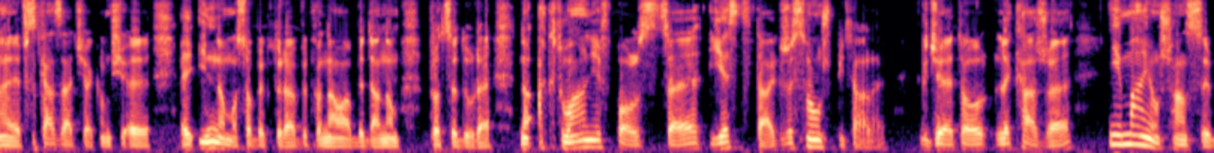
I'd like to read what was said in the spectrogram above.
e, wskazać jakąś e, inną osobę, która wykonałaby daną procedurę. No aktualnie w Polsce jest tak, że są szpitale, gdzie to lekarze nie mają szansy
